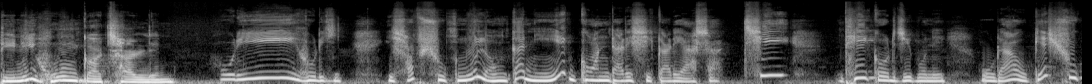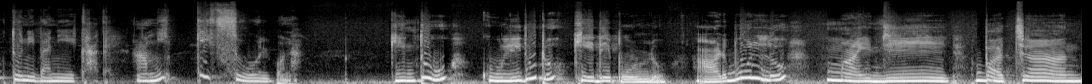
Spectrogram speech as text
তিনি হুঙ্কার ছাড়লেন। হরি হরি এসব শুকনো লঙ্কা নিয়ে গন্ডারে শিকারে আসা। ছি ধিক ওর জীবনে ওরা ওকে শুক্তনি বানিয়ে খাক। আমি কিচ্ছু বলব না। কিন্তু কুলি দুটো কেঁদে পড়ল আর বলল মাইজি বাচ্চান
